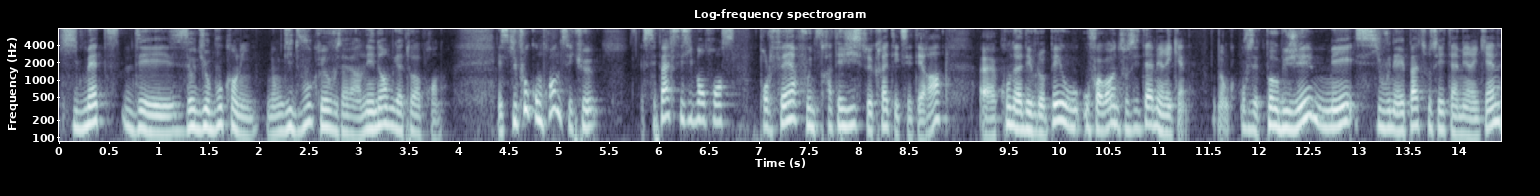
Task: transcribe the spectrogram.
qui mettent des audiobooks en ligne. Donc dites-vous que vous avez un énorme gâteau à prendre. Et ce qu'il faut comprendre, c'est que c'est pas accessible en France. Pour le faire, il faut une stratégie secrète, etc., euh, qu'on a développée ou il faut avoir une société américaine. Donc vous n'êtes pas obligé, mais si vous n'avez pas de société américaine,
